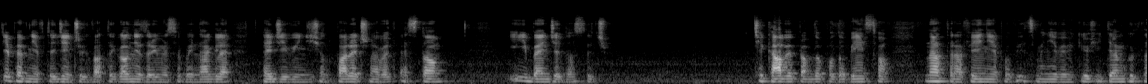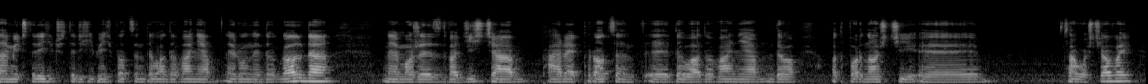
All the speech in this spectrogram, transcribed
gdzie pewnie w tydzień czy dwa tygodnie zrobimy sobie nagle E90 parę, czy nawet E100 i będzie dosyć ciekawe prawdopodobieństwo na trafienie powiedzmy, nie wiem, jakiegoś itemku, co najmniej 40-45% doładowania runy do golda, e, może z 20 parę procent e, doładowania do odporności e, całościowej.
